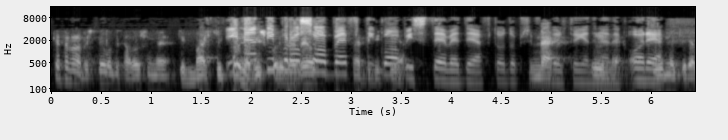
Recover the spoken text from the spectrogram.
και θέλω να πιστεύω ότι θα δώσουμε τη μάχη Είναι αντιπροσωπευτικό, πιστεύετε, αυτό το ψηφοδέλτιο ναι, για την ΕΔΕΚ; Ωραία. Είναι, κυρία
